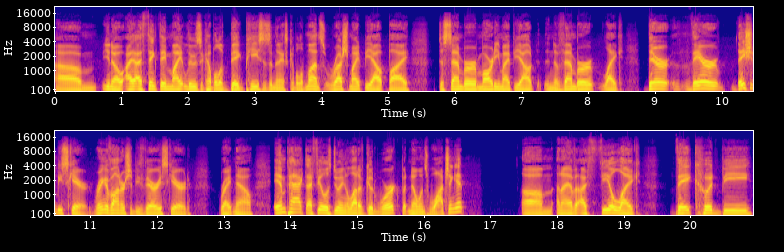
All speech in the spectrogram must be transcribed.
Um, you know, I, I think they might lose a couple of big pieces in the next couple of months. Rush might be out by December. Marty might be out in November. Like they're they're they should be scared. Ring of Honor should be very scared right now. Impact, I feel, is doing a lot of good work, but no one's watching it. Um, and I have I feel like they could be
